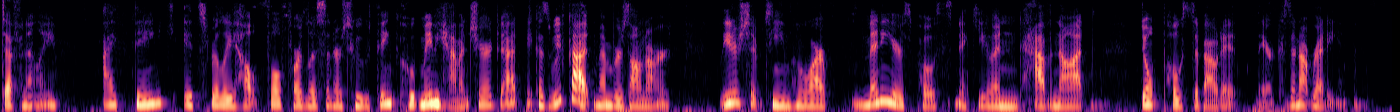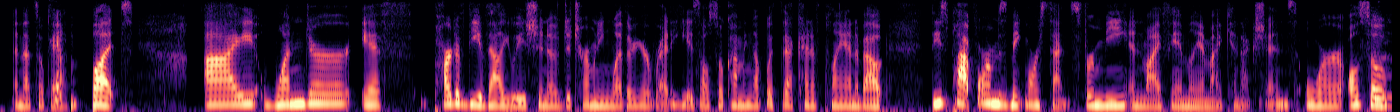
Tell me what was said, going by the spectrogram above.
definitely. I think it's really helpful for listeners who think who maybe haven't shared yet because we've got members on our leadership team who are many years post NICU and have not don't post about it there because they're not ready, and that's okay. Yeah. But I wonder if part of the evaluation of determining whether you're ready is also coming up with that kind of plan about these platforms make more sense for me and my family and my connections, or also mm-hmm.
